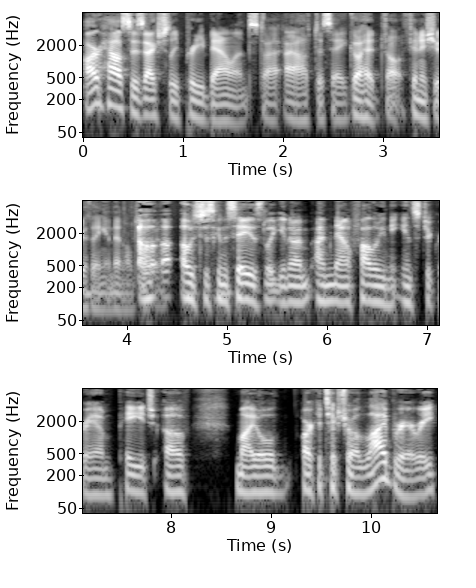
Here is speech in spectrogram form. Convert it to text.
our house is actually pretty balanced i, I have to say. Go ahead I'll finish your thing and then i'll oh, i was just going to say is like you know I'm, I'm now following the instagram page of my old architectural library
